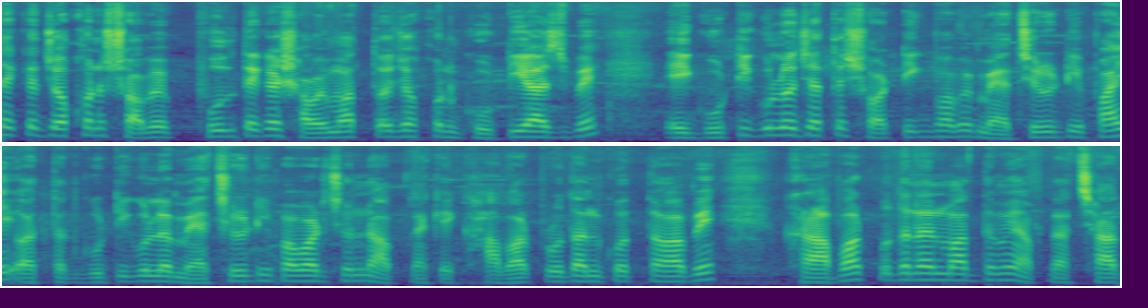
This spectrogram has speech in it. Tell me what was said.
থেকে যখন সবে, ফুল থেকে সবেমাত্র যখন গুটি আসবে, এই গুটিগুলো যাতে সঠিকভাবে ম্যাচুরিটি পায়, অর্থাৎ গুটিগুলো ম্যাচুরিটি পাওয়ার জন্য আপনাকে খাবার প্রদান করতে হবে। খাবার প্রদানের মাধ্যমে আপনার ছাদ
